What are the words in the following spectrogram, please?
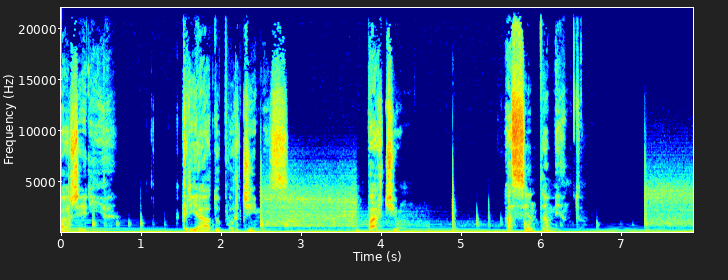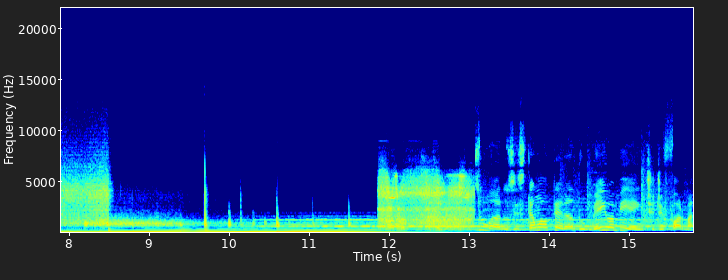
Selvageria. Criado por Dimes. Parte 1. Assentamento. Os humanos estão alterando o meio ambiente de forma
